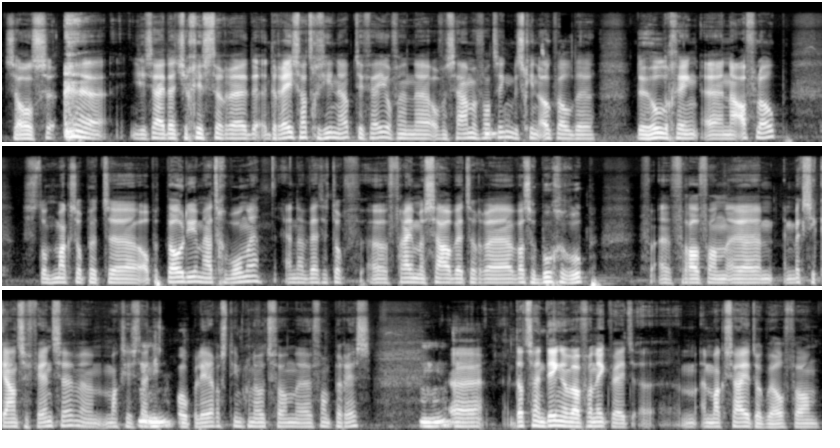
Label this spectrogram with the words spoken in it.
Zoals je zei dat je gisteren de, de, race had gezien hè, op tv of een, of een samenvatting, misschien ook wel de, de huldiging na afloop stond Max op het, uh, op het podium, hij had gewonnen. En dan werd er toch uh, vrij massaal werd er, uh, was er boegeroep. Vooral van Mexicaanse fans. Hè. Max is daar niet mhm. populair als teamgenoot van, van Perez. Mm dat zijn dingen waarvan ik weet, en Max zei het ook wel, van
